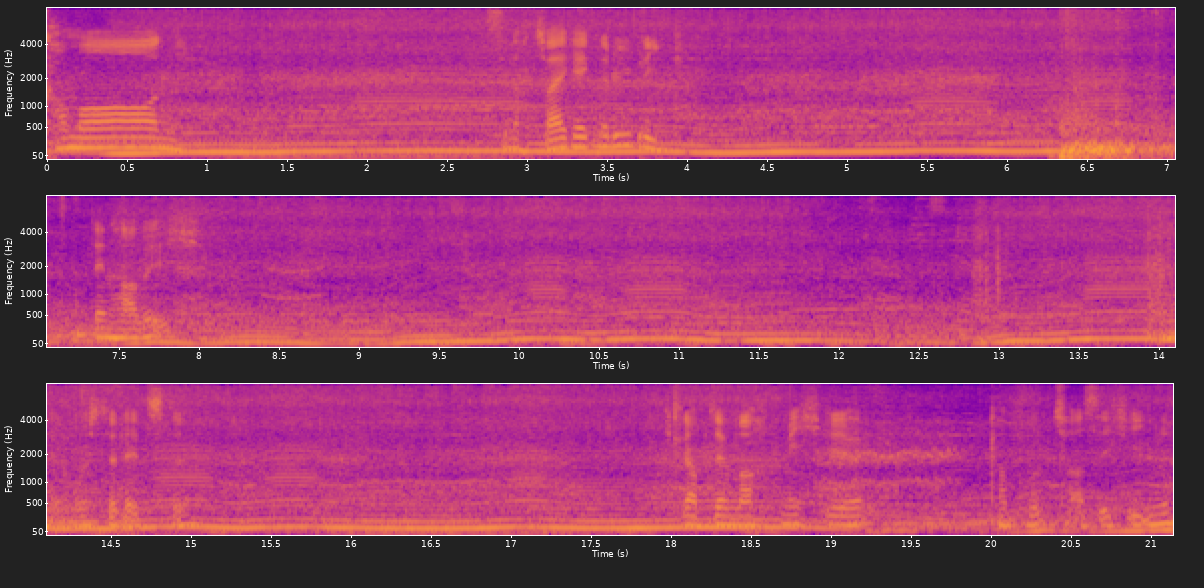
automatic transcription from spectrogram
Come on. Zwei Gegner übrig. Den habe ich. Wo ist der letzte? Ich glaube, der macht mich eher kaputt als ich ihn.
